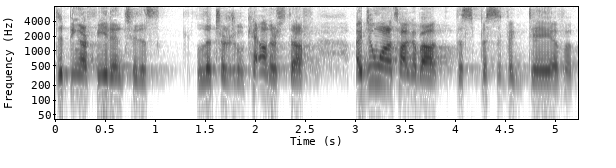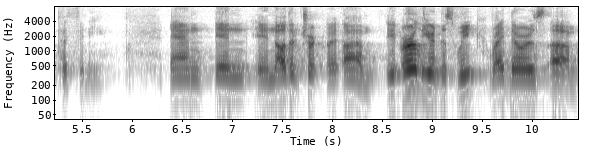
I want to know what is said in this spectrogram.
dipping our feet into this liturgical calendar stuff, I do want to talk about the specific day of Epiphany. And in, in other church, uh, um, earlier this week, right, there was, um,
